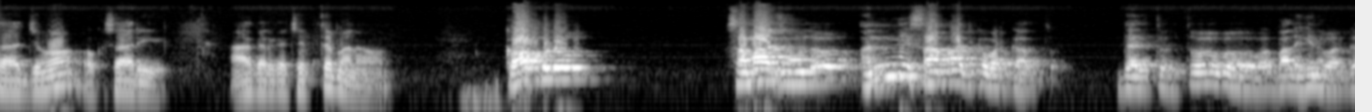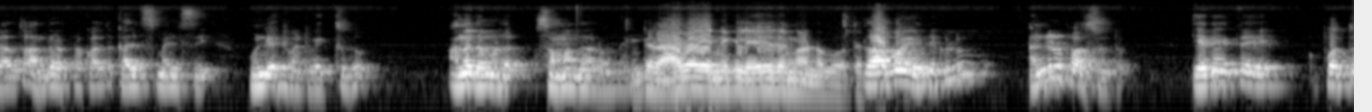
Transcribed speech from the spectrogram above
సాధ్యమో ఒకసారి ఆఖరిగా చెప్తే మనం. కాపులు సమాజంలో అన్ని సామాజిక వర్గాలతో దళితులతో బలహీన వర్గాలతో అందరితో కలిసి కలిసిమెలిసి ఉండేటువంటి వ్యక్తులు అన్నదమ్ముల సంబంధాలు ఉన్నాయి. ఇంకా రాబోయే ఎన్నికలు ఏ విధంగా ఉండబోతారు రాబోయే ఎన్నికలు హండ్రెడ్ పర్సెంట్. ఏదైతే పొత్తు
